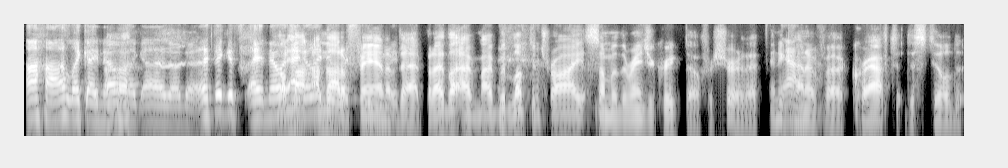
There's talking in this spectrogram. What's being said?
uh huh, like I know, uh-huh. like I don't know. I think it's. I know. Well, I'm not, know I'm not a fan of that, but I, I, I would love to try some of the Ranger Creek though, for sure. That any yeah. kind of uh, craft distilled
